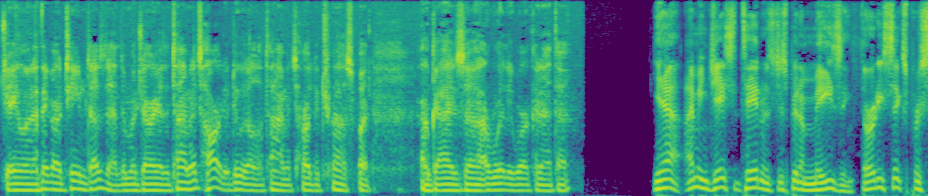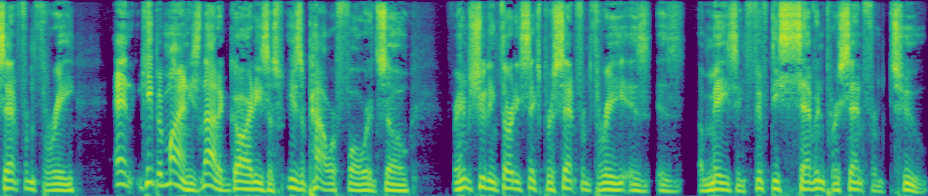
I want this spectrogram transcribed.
Jalen, I think our team does that the majority of the time. It's hard to do it all the time. It's hard to trust, but our guys uh, are really working at that. Yeah, I mean, Jayson Tatum has just been amazing. 36% from three. And keep in mind, he's not a guard, he's a, he's a power forward. So for him shooting 36% from three is, is amazing. 57% from two.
